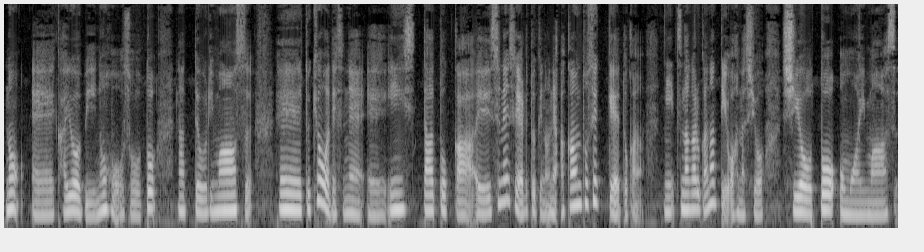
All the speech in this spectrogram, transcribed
の、えー、火曜日の放送となっております。えっ、ー、と、今日はですね、えー、インスタとか、え、SNS やるときのね、アカウント設計とかにつながるかなっていうお話をしようと思います。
